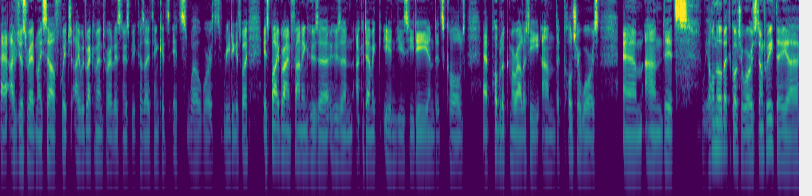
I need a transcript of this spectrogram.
uh, I've just read myself, which I would recommend to our listeners because I think it's it's well worth reading. It's by it's by Brian Fanning, who's a who's an academic in UCD, and it's called uh, Public Morality and the Culture Wars. Um, and it's we all know about the culture wars, don't we? They, uh,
